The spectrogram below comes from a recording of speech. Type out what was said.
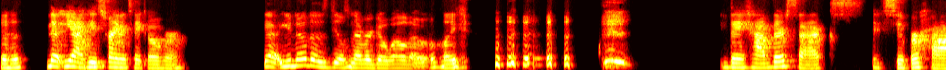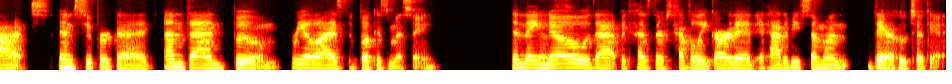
No, yeah, he's trying to take over. yeah, you know those deals never go well though. Like they have their sex. It's super hot and super good. And then, boom, realize the book is missing. And they Yes. know that because they're heavily guarded, it had to be someone there who took it.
